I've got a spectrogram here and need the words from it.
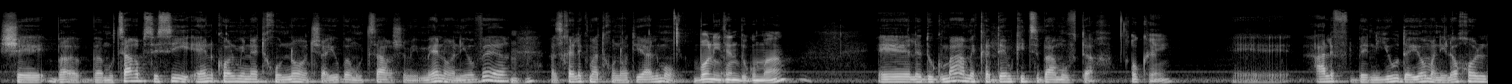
שבמוצר הבסיסי אין כל מיני תכונות שהיו במוצר שממנו אני עובר, mm-hmm. אז חלק מהתכונות ייעלמו. בוא ניתן דוגמה. אה, לדוגמה, מקדם קצבה מובטח. אוקיי. אה, א', בניוד היום אני לא יכול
